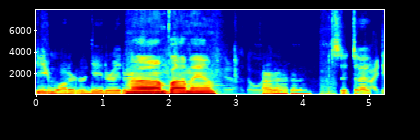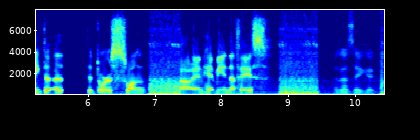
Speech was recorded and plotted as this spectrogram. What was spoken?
You Need water or Gatorade or Nah, I'm fine, man. Hit on the door. Alright, alright. Sit tight. I think the uh, the doors swung uh, and hit me in the face. I was gonna say, you got,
